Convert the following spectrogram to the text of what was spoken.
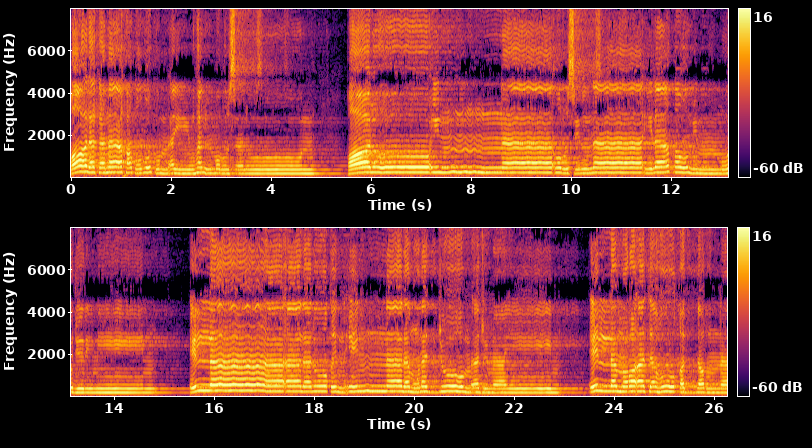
قال فما خطبكم أيها المرسلون قالوا إنا أرسلنا إلى قوم مجرمين إلا آل لوط إنا لمنجوهم أجمعين إلا امرأته قدرنا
